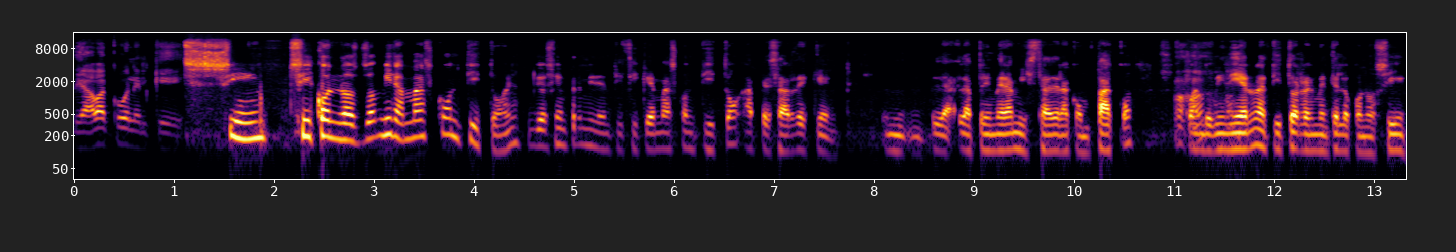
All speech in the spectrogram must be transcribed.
de, Abaco en el que... Sí, sí, con los dos, mira, más con Tito, ¿eh? yo siempre me identifiqué más con Tito, a pesar de que mm, la, primera amistad era con Paco. Cuando vinieron a Tito realmente lo conocí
